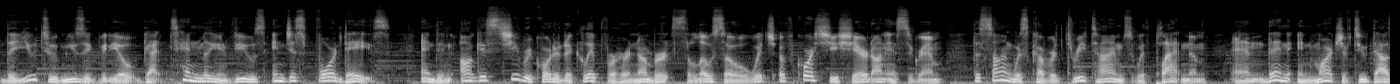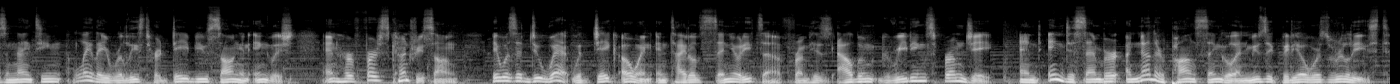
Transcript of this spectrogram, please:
The YouTube music video got 10 million views in just 4 days. And in August, she recorded a clip for her number Celoso, which of course she shared on Instagram. The song was covered three times with platinum, and then in March of 2019, Lele released her debut song in English and her first country song. It was a duet with Jake Owen entitled Senorita from his album Greetings from Jake. And in December, another Pons single and music video was released,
